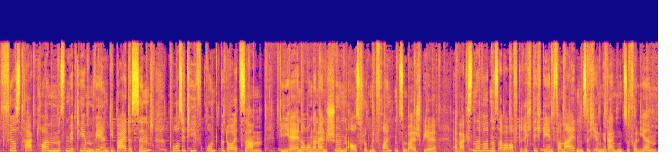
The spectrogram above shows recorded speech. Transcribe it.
fürs Tagträumen müssen wir Themen wählen, die beides sind, positiv und bedeutsam. Die Erinnerung an einen schönen Ausflug mit Freunden zum Beispiel. Erwachsene würden es aber oft richtiggehend vermeiden, sich in Gedanken zu verlieren.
